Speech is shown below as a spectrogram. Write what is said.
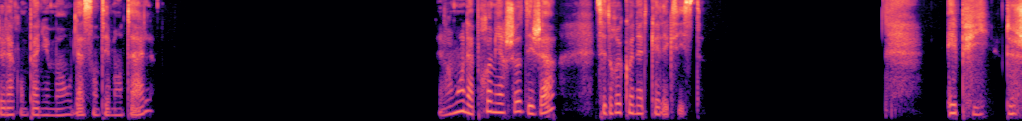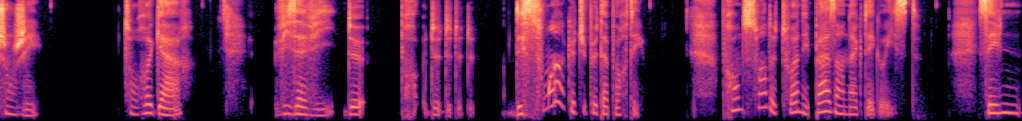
de l'accompagnement ou de la santé mentale. Vraiment, la première chose déjà, c'est de reconnaître qu'elle existe. Et puis, de changer ton regard vis-à-vis de, de, de, des soins que tu peux t'apporter. Prendre soin de toi n'est pas un acte égoïste. C'est une,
